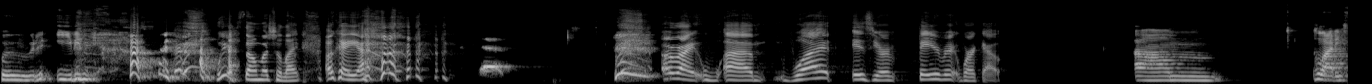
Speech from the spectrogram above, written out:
Food, eating. we are so much alike. Okay, yeah. yes. All right. Um, what is your favorite workout? Um, Pilates.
